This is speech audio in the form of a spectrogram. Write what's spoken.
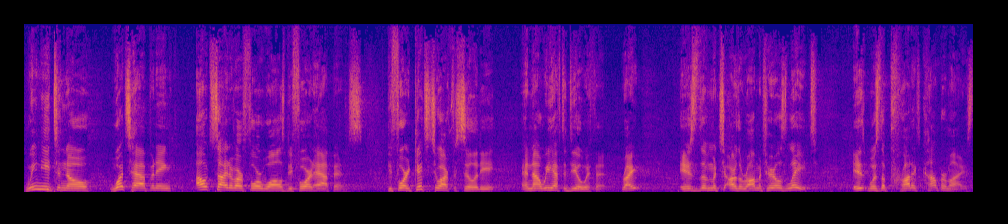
We need to know what's happening outside of our four walls before it happens, before it gets to our facility, and now we have to deal with it, right? Is the, are the raw materials late? Was the product compromised,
